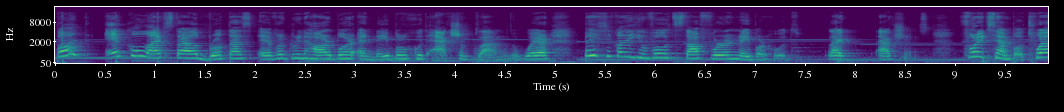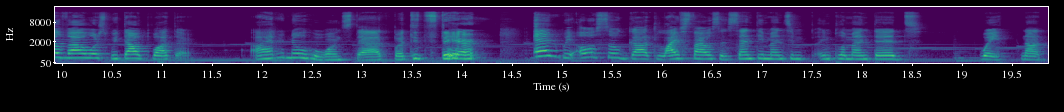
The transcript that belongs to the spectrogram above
But Eco Lifestyle brought us Evergreen Harbor and Neighborhood Action Plan, where basically you vote stuff for a neighborhood, like actions. For example, 12 hours without water. I don't know who wants that, but it's there. And we also got lifestyles and sentiments Im implemented. Wait, not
